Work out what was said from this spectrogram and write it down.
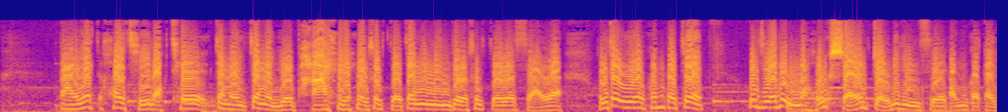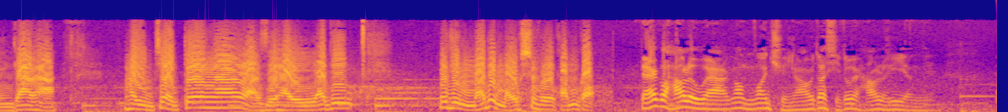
但系一开始落车，真系真系要派露宿者，真面对露宿者嘅时候咧，好多呢个感觉，即系好似有啲唔系好想做呢件事嘅感觉。突然间吓，系唔知系惊啦，还是系有啲好似唔系一啲唔系好舒服嘅感觉。第一个考虑啊，安唔安全啊，好多时都会考虑呢样嘢。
